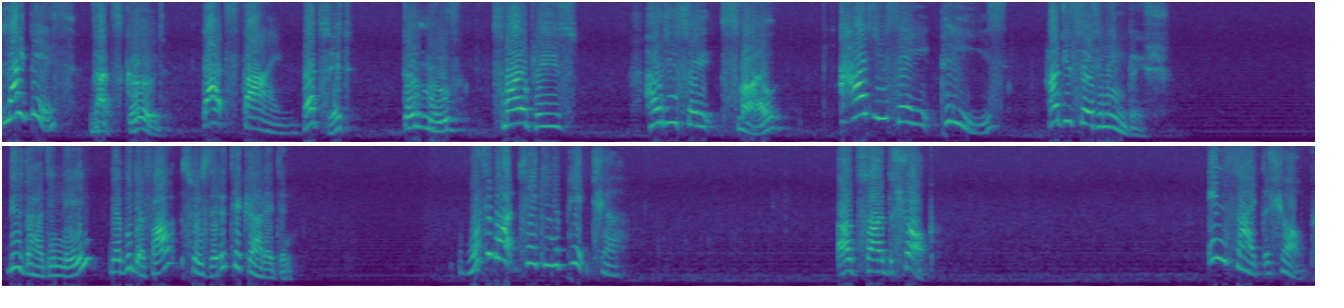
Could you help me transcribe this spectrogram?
Like this. That's good. That's fine. That's it. Don't move. Smile, please. How do you say smile? How do you say please? How do you say it in English? Bir daha dinleyin ve bu defa sözleri tekrar edin. What about taking a picture? Outside the shop. Inside the shop.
